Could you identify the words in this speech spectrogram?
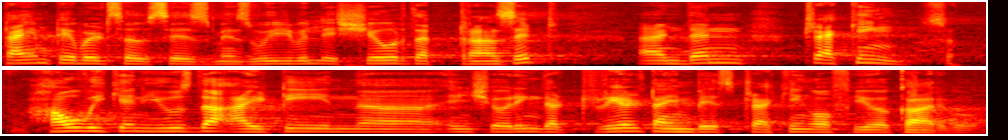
timetabled services means we will assure that transit and then tracking so how we can use the IT in uh, ensuring that real-time based tracking of your cargo.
